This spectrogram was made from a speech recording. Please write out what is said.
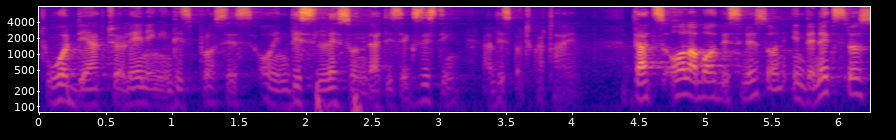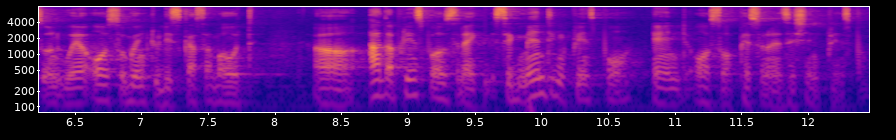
to what they're actually learning in this process or in this lesson that is existing at this particular time. That's all about this lesson. In the next lesson, we're also going to discuss about uh, other principles like segmenting principle and also personalization principle.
